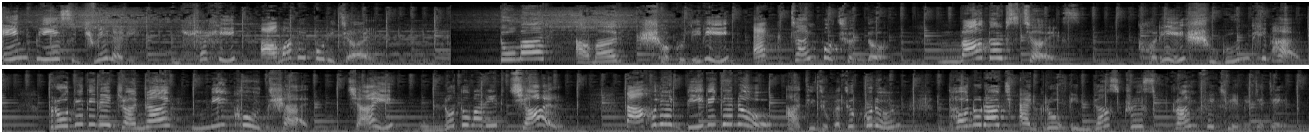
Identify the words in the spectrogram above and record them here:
এনপিএস জুয়েলারি বিশ্বাসী আমাদের পরিচয়। তোমার, আমার সকলেরই একটাই পছন্দ মাদার্স চয়েস ঘরে সুগন্ধি ভাত, প্রতিদিনের রান্নায় নিখুঁত স্বাদ, চাই উন্নত মানের চাল। তাহলে আর দেরি কেন? আজই যোগাযোগ করুন ধনরাজ অ্যাগ্রো ইন্ডাস্ট্রিজ প্রাইভেট লিমিটেডে।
